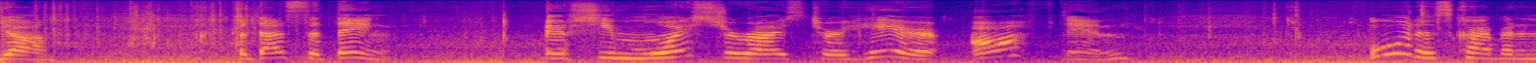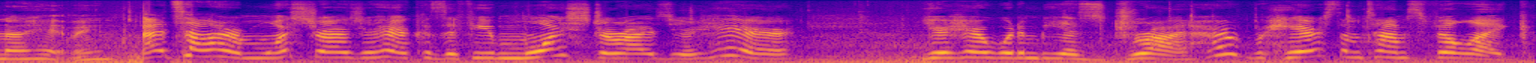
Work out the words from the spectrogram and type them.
Yeah. But that's the thing. If she moisturized her hair often, oh, this car better not hit me. I tell her moisturize your hair because if you moisturize your hair, your hair wouldn't be as dry. Her hair sometimes feel like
